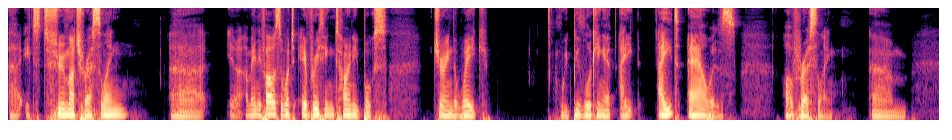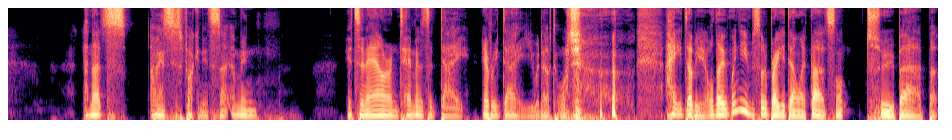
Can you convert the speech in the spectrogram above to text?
Uh, it's too much wrestling. Uh, you know, I mean, if I was to watch everything Tony books during the week, we'd be looking at eight eight hours of wrestling. Um, and that's, I mean, it's just fucking insane. I mean, it's an hour and 10 minutes a day. Every day you would have to watch AEW. Although, when you sort of break it down like that, it's not too bad. But,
